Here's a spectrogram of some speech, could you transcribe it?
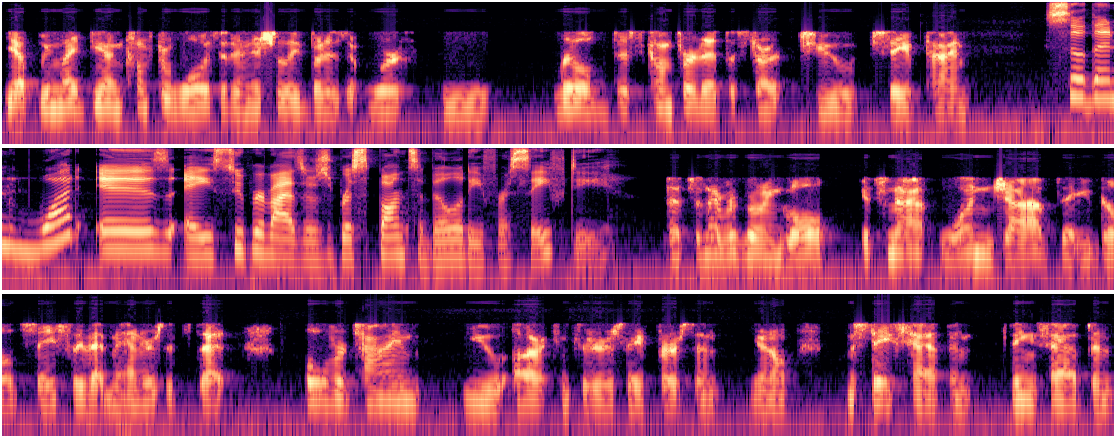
yep, we might be uncomfortable with it initially, but is it worth the little discomfort at the start to save time? So then, what is a supervisor's responsibility for safety? That's an ever growing goal. It's not one job that you build safely that matters. It's that over time you are considered a safe person. You know, mistakes happen, things happen,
